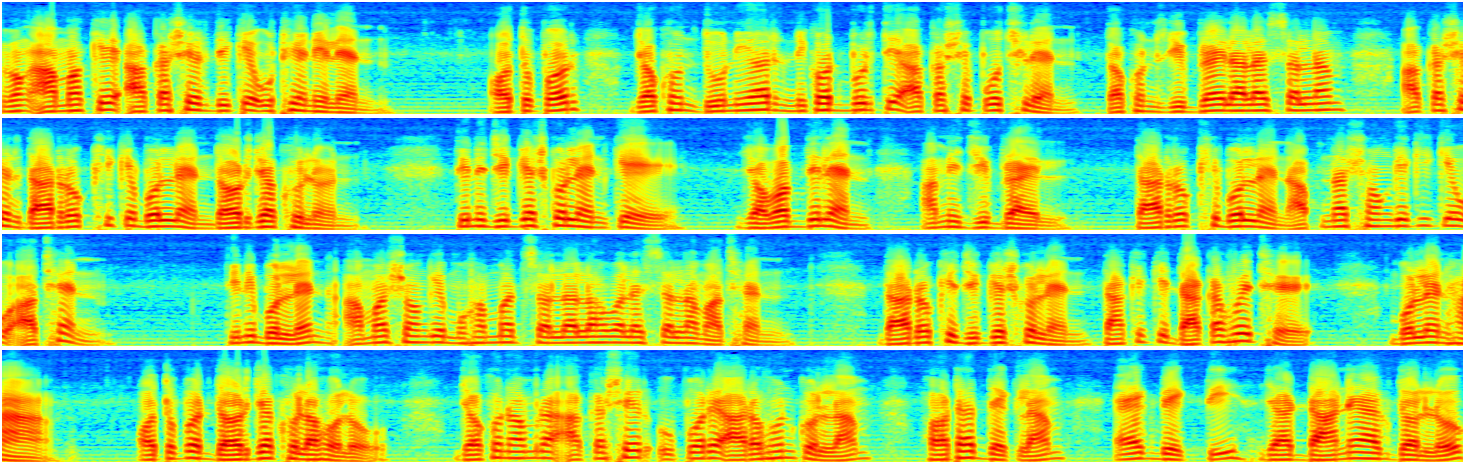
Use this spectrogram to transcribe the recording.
এবং আমাকে আকাশের দিকে উঠিয়ে নিলেন। অতপর যখন দুনিয়ার নিকটবর্তী আকাশে পৌঁছলেন, তখন জিব্রাইল আলাহিসাল্লাম আকাশের দ্বাররক্ষীকে বললেন, দরজা খুলুন। তিনি জিজ্ঞেস করলেন, কে? জবাব দিলেন, আমি জিব্রাইল। দ্বাররক্ষী বললেন, আপনার সঙ্গে কি কেউ আছেন? তিনি বললেন, আমার সঙ্গে মুহাম্মদ সাল্লাহ আলাইসাল্লাম আছেন। দ্বাররক্ষী জিজ্ঞেস করলেন, তাকে কি ডাকা হয়েছে? বললেন হ্যাঁ। অতপর দরজা খোলা হলো। যখন আমরা আকাশের উপরে আরোহণ করলাম, হঠাৎ দেখলাম এক ব্যক্তি যার ডানে একদল লোক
